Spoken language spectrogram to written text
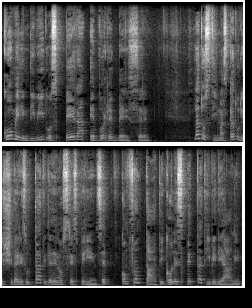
come l'individuo spera e vorrebbe essere. L'autostima scaturisce dai risultati delle nostre esperienze confrontati con le aspettative ideali.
